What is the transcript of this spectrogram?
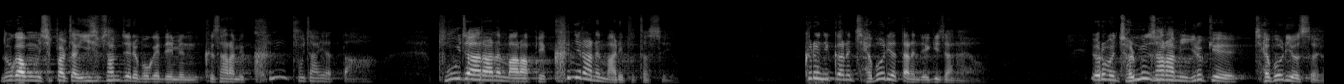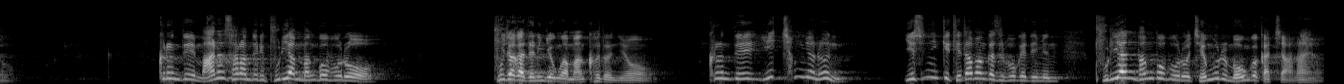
누가 보면 18장 23절에 보게 되면 그 사람이 큰 부자였다. 부자라는 말 앞에 큰이라는 말이 붙었어요. 그러니까는 재벌이었다는 얘기잖아요. 여러분 젊은 사람이 이렇게 재벌이었어요. 그런데 많은 사람들이 불의한 방법으로 부자가 되는 경우가 많거든요. 그런데 이 청년은 예수님께 대답한 것을 보게 되면 불의한 방법으로 재물을 모은 것 같지 않아요.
